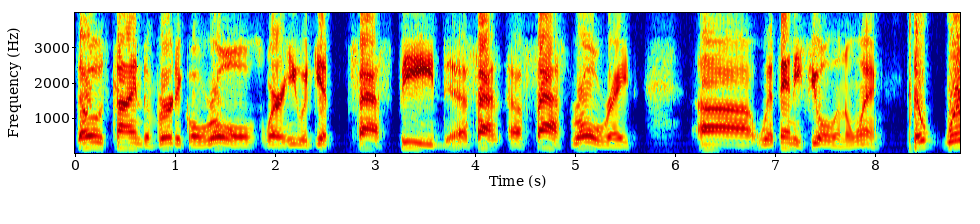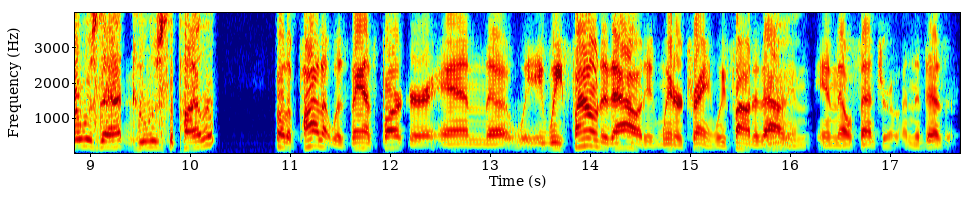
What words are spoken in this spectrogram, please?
those kind of vertical rolls where he would get fast speed, uh, fast uh, fast roll rate uh, with any fuel in the wing. So where was that, and who was the pilot? Well, the pilot was Vance Parker, and uh, we we found it out in winter training. We found it out mm. in in El Centro in the desert.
